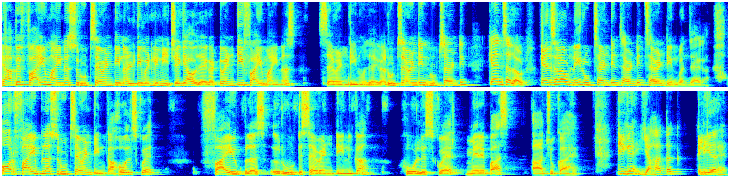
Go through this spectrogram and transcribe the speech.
यहाँ पे five minus root seventeen ultimately नीचे क्या हो जाएगा? ट्वेंटी फाइव माइनस सेवनटीन हो जाएगा। Root seventeen root seventeen cancel out cancel out नहीं रूट सेवनटीन सेवनटीन सेवनटीन बन जाएगा। और फाइव प्लस रूट सेवनटीन का whole square five plus root seventeen का होल स्क्वायर मेरे पास आ चुका है। ठीक है, यहाँ तक क्लियर है।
